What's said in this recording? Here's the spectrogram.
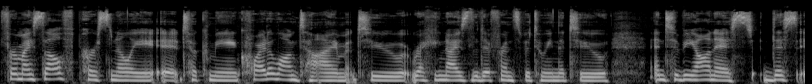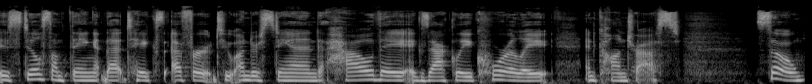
For myself personally, it took me quite a long time to recognize the difference between the two. And to be honest, this is still something that takes effort to understand how they exactly correlate and contrast. So,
